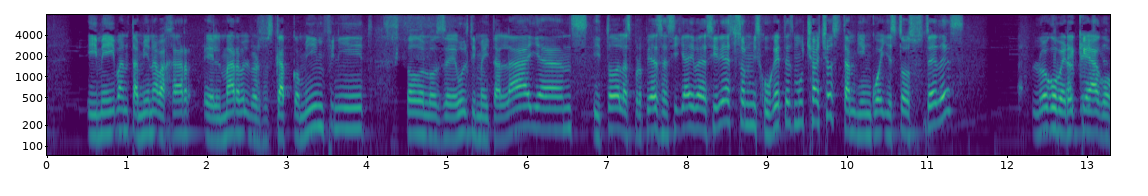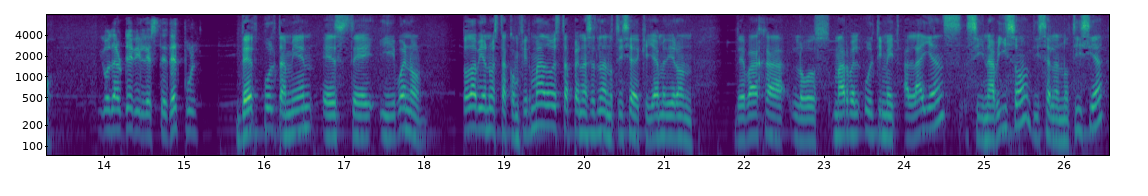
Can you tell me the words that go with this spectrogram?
y me iban también a bajar el Marvel vs. Capcom Infinite, todos los de Ultimate Alliance y todas las propiedades así? Ya iba a decir, estos son mis juguetes muchachos, están bien güeyes todos ustedes. Luego veré qué hago. Digo Daredevil, este, Deadpool. Deadpool también, este, y bueno, todavía no está confirmado, esta apenas es la noticia de que ya me dieron de baja los Marvel Ultimate Alliance, sin aviso, dice la noticia.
